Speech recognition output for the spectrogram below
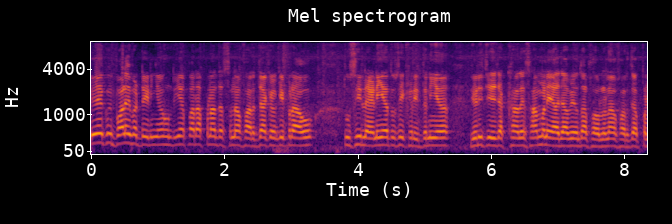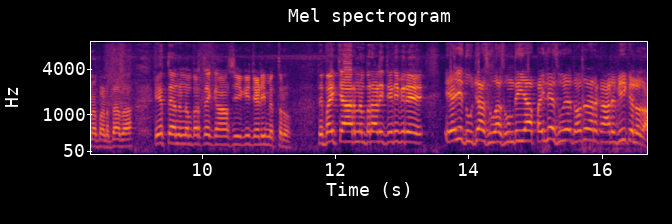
ਇਹ ਕੋਈ ਬਾਹਲੇ ਵੱਡੇ ਨਹੀਂ ਹੁੰਦੀਆਂ, ਪਰ ਆਪਣਾ ਦੱਸਣਾ ਫਰਜ਼ ਆ, ਕਿਉਂਕਿ ਭਰਾਓ, ਤੁਸੀਂ ਲੈਣੀ ਆ, ਤੁਸੀਂ ਖਰੀਦਣੀ ਆ, ਜਿਹੜੀ ਚੀਜ਼ ਅੱਖਾਂ ਦੇ ਸਾਹਮਣੇ ਆ ਜਾਵੇ, ਉਹਦਾ ਫੋਲਣਾ ਫਰਜ਼ ਆਪਣਾ ਬਣਦਾ ਵਾ। ਇਹ ਤਿੰਨ ਨੰਬਰ ਤੇ ਗਾਂ ਸੀਗੀ ਜਿਹੜੀ ਮਿੱਤਰੋ। ਤੇ ਬਾਈ 4 ਨੰਬਰ ਵਾਲੀ ਜਿਹੜੀ ਵੀਰੇ ਇਹ ਜੀ ਦੂਜਾ ਸੂਆ ਸੁੰਦੀ ਆ ਪਹਿਲੇ ਸੂਏ ਦੁੱਧ ਦਾ ਰਿਕਾਰਡ 20 ਕਿਲੋ ਦਾ।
